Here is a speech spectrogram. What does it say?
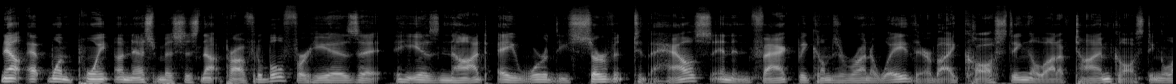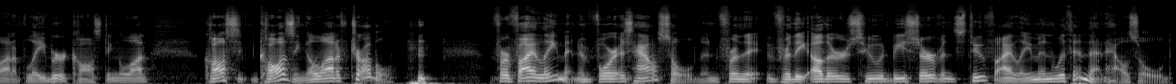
Now, at one point, Onesimus is not profitable, for he is a, he is not a worthy servant to the house, and in fact becomes a runaway, thereby costing a lot of time, costing a lot of labor, costing a lot, cost, causing a lot of trouble for Philemon and for his household, and for the for the others who would be servants to Philemon within that household.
